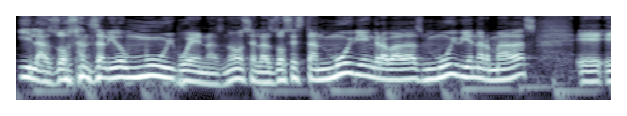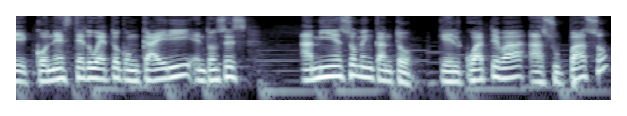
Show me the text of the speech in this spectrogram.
y las dos han salido muy buenas, ¿no? O sea, las dos están muy bien grabadas, muy bien armadas, eh, eh, con este dueto con Kairi. Entonces, a mí eso me encantó, que el cuate va a su paso,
